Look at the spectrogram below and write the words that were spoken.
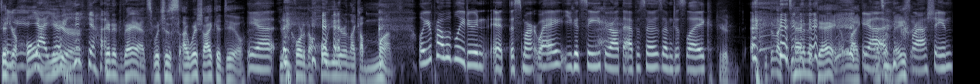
did your whole yeah, year yeah. in advance, which is I wish I could do. Yeah. You recorded the whole year in like a month. Well, you're probably doing it the smart way. You could see throughout the episodes, I'm just like, You're, you did like ten in a day. I'm like, yeah, that's amazing. crashing.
